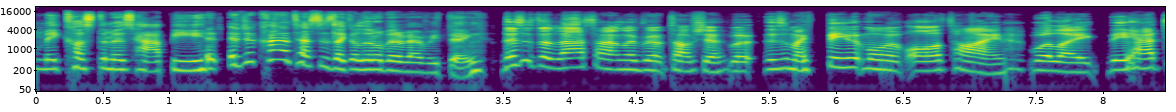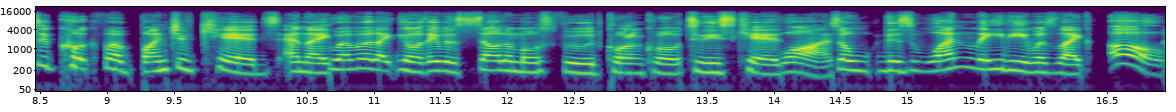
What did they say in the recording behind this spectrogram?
make customers happy? It, it just kind of tests like a little bit of everything. This is the last time I'm gonna bring up Top Chef, but this is my favorite moment of all time. Where like they had to cook for a bunch of kids, and like whoever like you know was able to sell the most food, quote unquote, to these kids won. So this one lady was like, "Oh,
